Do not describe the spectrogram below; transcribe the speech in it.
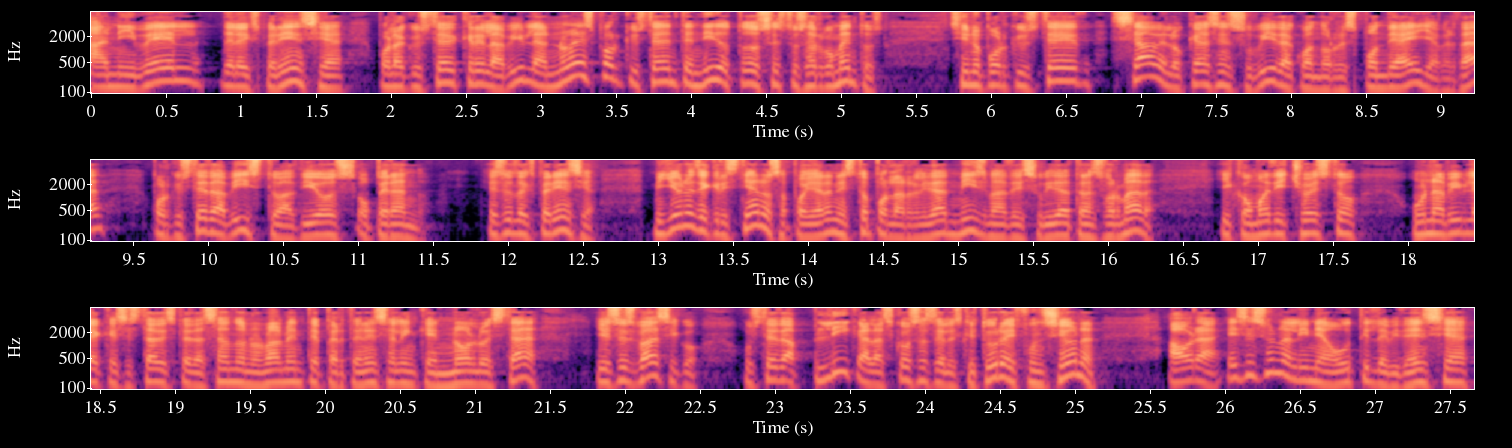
a nivel de la experiencia por la que usted cree la Biblia no es porque usted ha entendido todos estos argumentos, sino porque usted sabe lo que hace en su vida cuando responde a ella, ¿verdad? Porque usted ha visto a Dios operando. Esa es la experiencia. Millones de cristianos apoyarán esto por la realidad misma de su vida transformada. Y como he dicho esto, una Biblia que se está despedazando normalmente pertenece a alguien que no lo está. Y eso es básico. Usted aplica las cosas de la Escritura y funcionan. Ahora, esa es una línea útil de evidencia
